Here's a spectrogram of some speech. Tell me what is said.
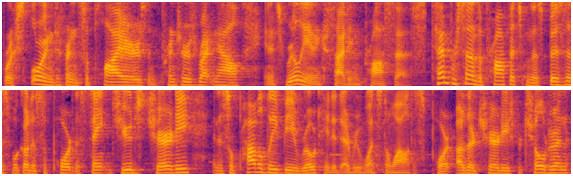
We're exploring different suppliers and printers right now, and it's really an exciting process. 10% of the profits from this business will go to support the St. Jude's charity, and this will probably be rotated every once in a while to support other charities for children,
